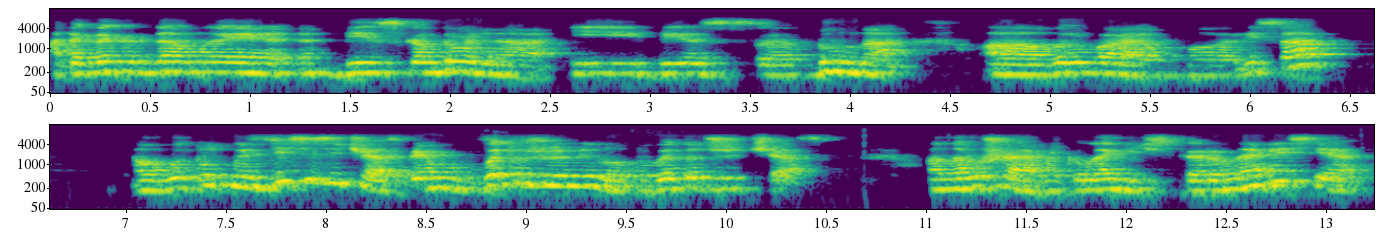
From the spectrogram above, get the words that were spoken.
А тогда, когда мы бесконтрольно и бездумно а, вырубаем леса, вот тут мы здесь и сейчас, прямо в эту же минуту, в этот же час нарушаем экологическое равновесие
